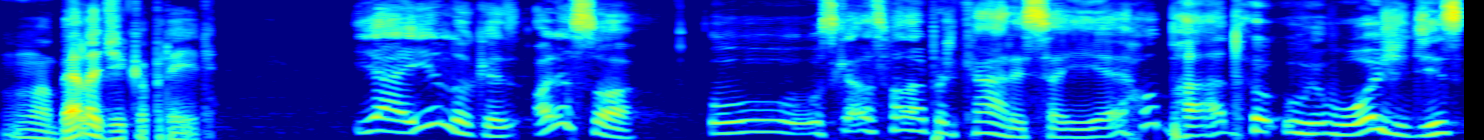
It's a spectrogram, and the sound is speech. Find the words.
uma bela dica para ele. E aí, Lucas, olha só. O, os caras falaram pra ele, cara, isso aí é roubado. O, o, hoje diz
